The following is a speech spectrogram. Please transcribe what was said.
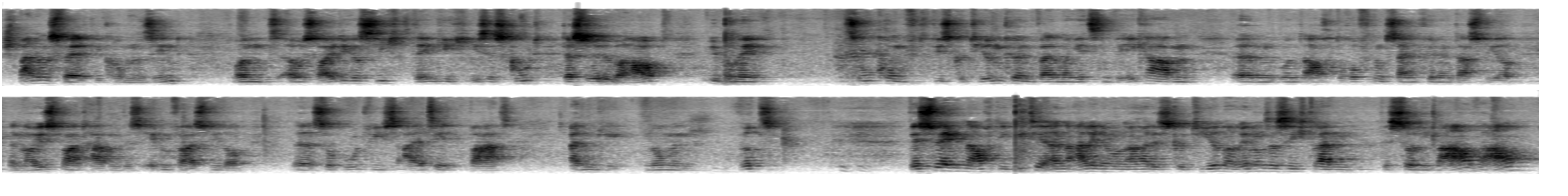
Spannungsfeld gekommen sind. Und aus heutiger Sicht, denke ich, ist es gut, dass wir überhaupt über eine Zukunft diskutieren können, weil wir jetzt einen Weg haben ähm, und auch der Hoffnung sein können, dass wir ein neues Bad haben, das ebenfalls wieder äh, so gut wie das alte Bad angenommen wird. Deswegen auch die Bitte an alle, wenn wir nachher diskutieren, erinnern Sie sich daran, das Solivar war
